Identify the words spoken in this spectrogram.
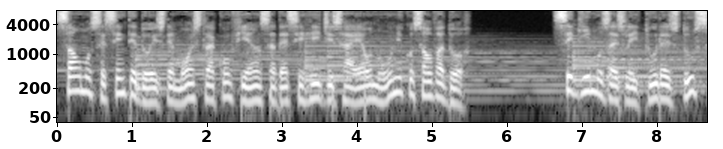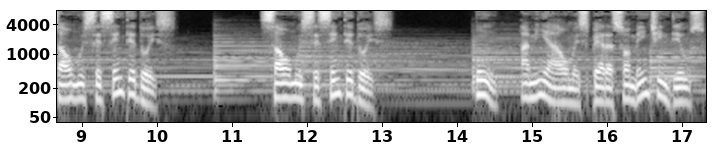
Salmo 62 demonstra a confiança desse rei de Israel no único Salvador. Seguimos as leituras do Salmos 62. Salmos 62. 1. a minha alma espera somente em Deus,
